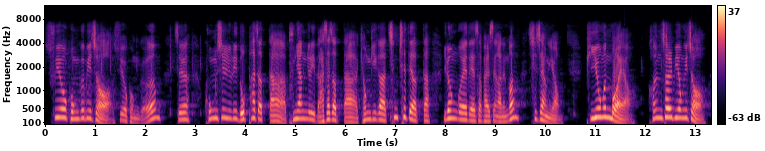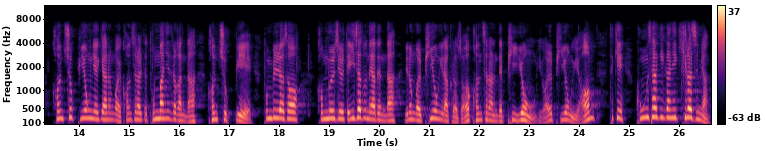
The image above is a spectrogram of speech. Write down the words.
수요 공급이죠. 수요 공급. 즉 공실률이 높아졌다 분양률이 낮아졌다 경기가 침체되었다 이런 거에 대해서 발생하는 건 시장 위험. 비용은 뭐예요? 건설 비용이죠. 건축 비용 얘기하는 거예요. 건설할 때 돈 많이 들어간다. 건축비. 돈 빌려서 건물 지을 때 이자도 내야 된다. 이런 걸 비용이라 그러죠. 건설하는데 비용. 이걸 비용 위험. 특히 공사 기간이 길어지면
